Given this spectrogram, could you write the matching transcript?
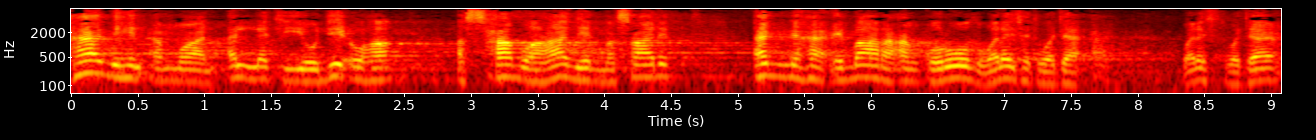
هذه الأموال التي يودعها أصحابها هذه المصارف أنها عبارة عن قروض وليست ودائع وليست ودائع.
